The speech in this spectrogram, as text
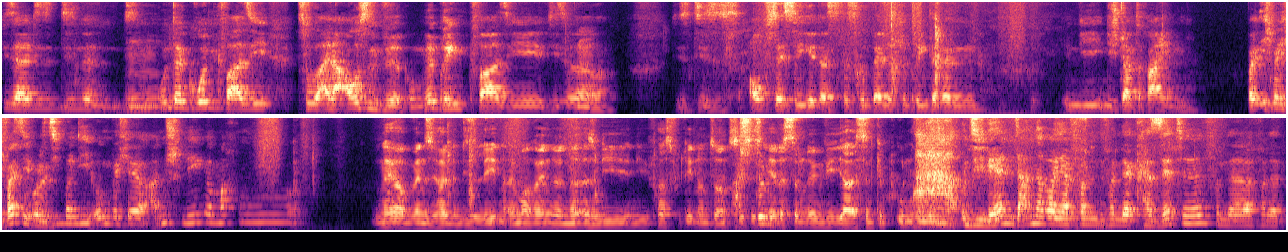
dieser, diese, diese, diesen Mhm. Untergrund quasi zu einer Außenwirkung, ne? bringt quasi diese, Ja. dieses, dieses Aufsässige, das, das Rebellische bringt er dann in die, in die Stadt rein. Weil ich meine, ich weiß nicht, oder sieht man die irgendwelche Anschläge machen? Naja, wenn sie halt in diese Läden einmal reinrennen, ne? also in die, in die Fastfood-Läden und sonst Ach, ist stimmt. es eher, dass dann irgendwie, ja, es sind, gibt Unruhen. Ah, und sie werden dann aber ja von, von der Kassette, von der, von der,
